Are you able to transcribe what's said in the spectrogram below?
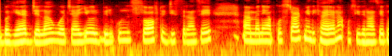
बगैर जला हुआ चाहिए और बिल्कुल सॉफ्ट जिस तरह से मैंने आपको स्टार्ट में दिखाया ना, उसी तरह से तो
